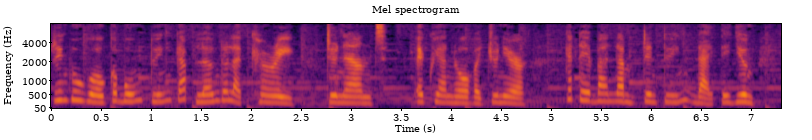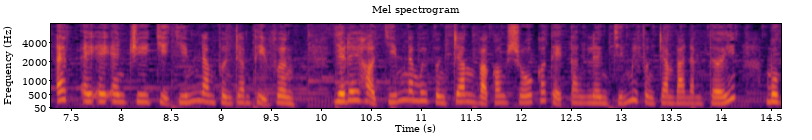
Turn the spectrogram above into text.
Riêng Google có 4 tuyến cáp lớn đó là Curry, Dunant, Equiano và Junior. Cách đây 3 năm trên tuyến Đại Tây Dương, FAANG chỉ chiếm 5% thị phần. Giờ đây họ chiếm 50% và con số có thể tăng lên 90% 3 năm tới, một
